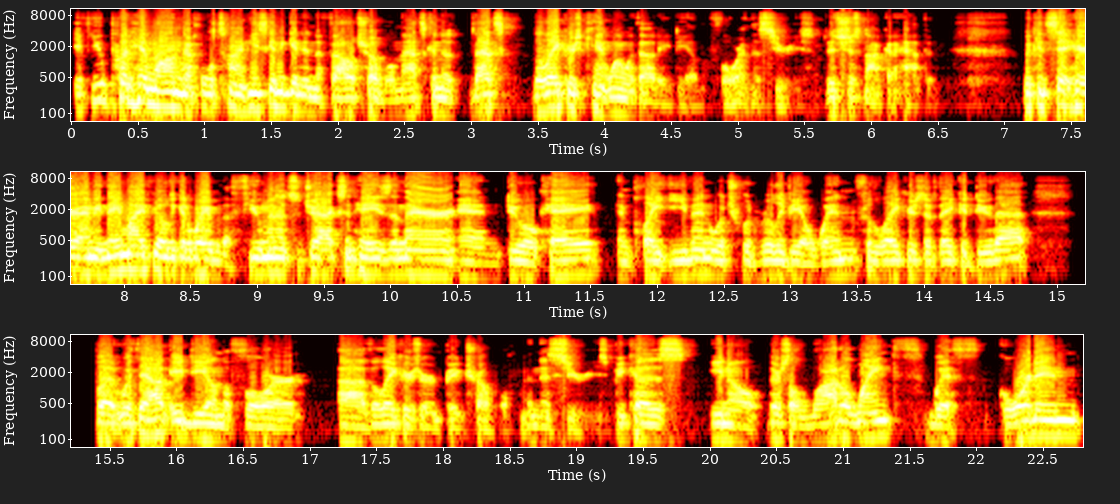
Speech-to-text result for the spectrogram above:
if you put him on the whole time, he's going to get into foul trouble, and that's going to that's the Lakers can't win without AD on the floor in this series. It's just not going to happen we can sit here. I mean, they might be able to get away with a few minutes of Jaxson Hayes in there and do okay and play even, which would really be a win for the Lakers if they could do that. But without AD on the floor, uh, the Lakers are in big trouble in this series because you know there's a lot of length with Gordon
